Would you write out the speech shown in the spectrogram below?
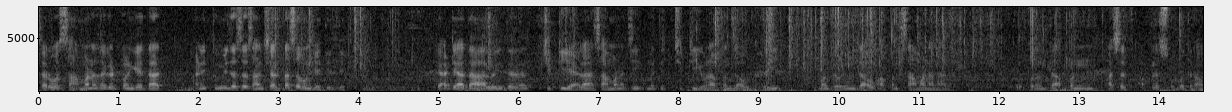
सर्व सामानं सगळं पण घेतात. आणि तुम्ही जसं सांगशाल तसं पण घेतील ते. त्यासाठी आता आलो इथं चिठ्ठी घ्यायला सामानाची. मग ती चिठ्ठी घेऊन आपण जाऊ घरी. मग घरून जाऊ आपण सामान आणायला. तोपर्यंत आपण असंच आपल्यासोबत राहा.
